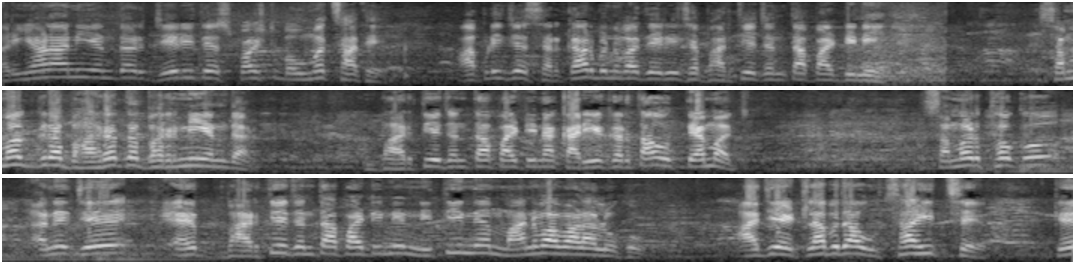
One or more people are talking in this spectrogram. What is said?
હરિયાણાની અંદર જે રીતે સ્પષ્ટ બહુમત સાથે આપણી જે સરકાર બનવા જઈ રહી છે ભારતીય જનતા પાર્ટીની, સમગ્ર ભારતભરની અંદર ભારતીય જનતા પાર્ટીના કાર્યકર્તાઓ તેમજ સમર્થકો અને જે એ ભારતીય જનતા પાર્ટીની નીતિને માનવાવાળા લોકો આજે એટલા બધા ઉત્સાહિત છે કે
